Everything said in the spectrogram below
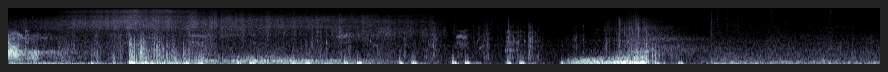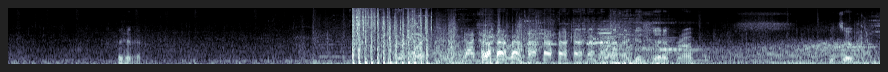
Inbound. Good work. That's how you do it. Good shit, bro. You too.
